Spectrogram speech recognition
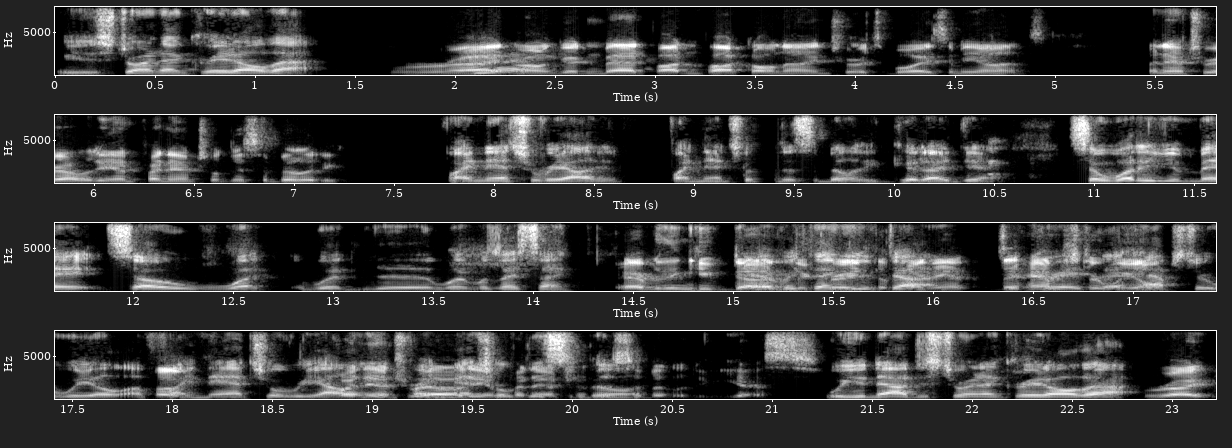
We just trying to uncreate all that. Right Yeah. wrong, good and bad, POD and POC, all nine shorts, boys and beyonds. Financial reality and financial disability. Financial reality and financial disability. Good idea. So what have you made? So what? What? Uh, what was I saying? Everything you've done Everything to create you've the, done finan- to the create hamster the wheel. hamster wheel of of financial reality financial and reality financial, and financial disability. disability. Yes. Will you now destroy and uncreate all that? Right,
